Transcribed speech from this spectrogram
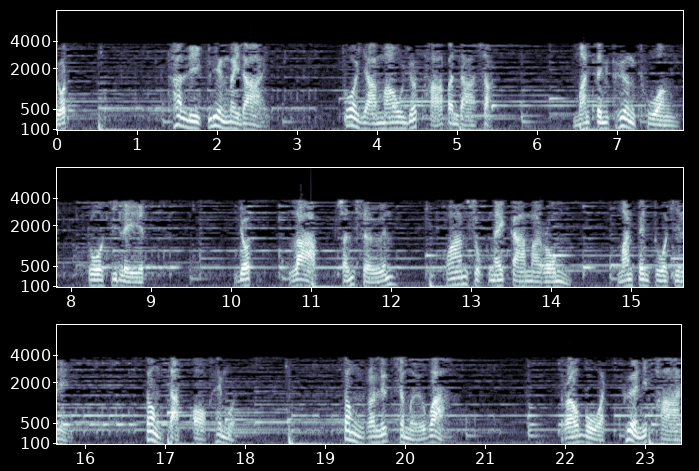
ยศ ถ้าหลีกเลี่ยงไม่ได้ ก็อย่าเมายศถาบรรดาศักดิ์มันเป็นเครื่องทวง ตัวกิเลส ยศ ลาบสันเสริญ ความสุขในกามารมณ์ มันเป็นตัวกิเลส ต้องตัดออกให้หมด ต้องระลึกเสมอว่า เราบวชเพื่อนิพพาน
